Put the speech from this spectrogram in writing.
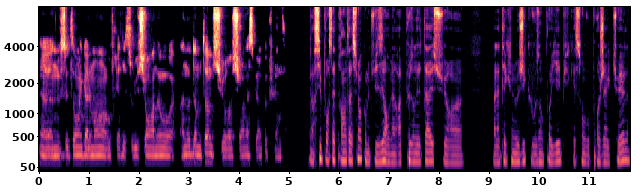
nous souhaitons également offrir des solutions à nos, à nos dom sur, sur un aspect un peu plus long terme. Merci pour cette présentation. Comme tu disais, on reviendra plus en détail sur bah, la technologie que vous employez et puis quels sont vos projets actuels.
